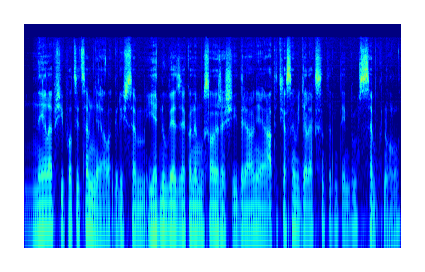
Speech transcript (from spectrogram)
nejlepší pocit jsem měl, když jsem jednu věc jako nemusel řešit reálně. A teďka jsem viděl, jak jsem ten tým tam semknul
